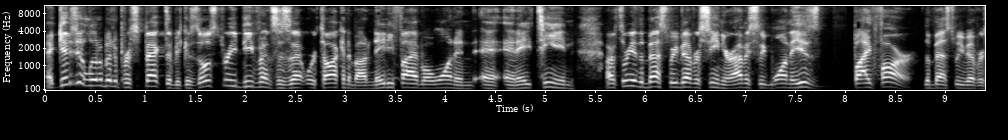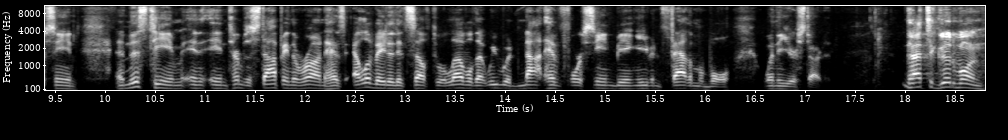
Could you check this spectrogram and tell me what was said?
That gives you a little bit of perspective because those three defenses that we're talking about, in 85, 01, and, and 18, are three of the best we've ever seen here. Obviously, one is by far the best we've ever seen. And this team, in, in terms of stopping the run, has elevated itself to a level that we would not have foreseen being even fathomable when the year started. That's a good one.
